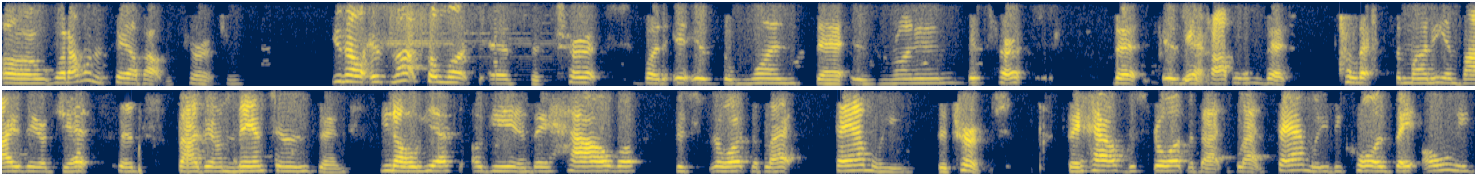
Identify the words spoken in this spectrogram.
uh, what I want to say about the church you know, it's not so much as the church, but it is the one that is running the church that is Yes. the problem that collects the money and buy their jets and buy their mansions and you know, yes, again, they have destroyed the black family, the church. They have destroyed the black, black family because they only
